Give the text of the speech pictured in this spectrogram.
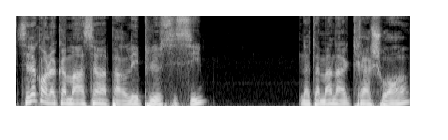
c'est là qu'on a commencé à en parler plus ici notamment dans le crachoir.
